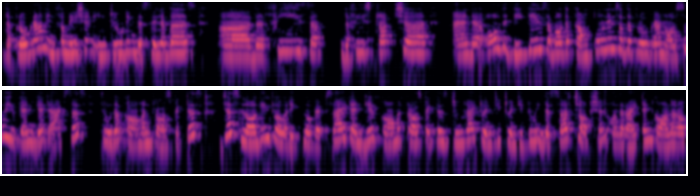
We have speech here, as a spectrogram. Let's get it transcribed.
The program information including the syllabus, uh, the fees, uh, the fee structure, and uh, all the details about the components of the program also you can get access through the common prospectus. Just log into our IGNOU website and give common prospectus July 2022 in the search option on the right hand corner of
